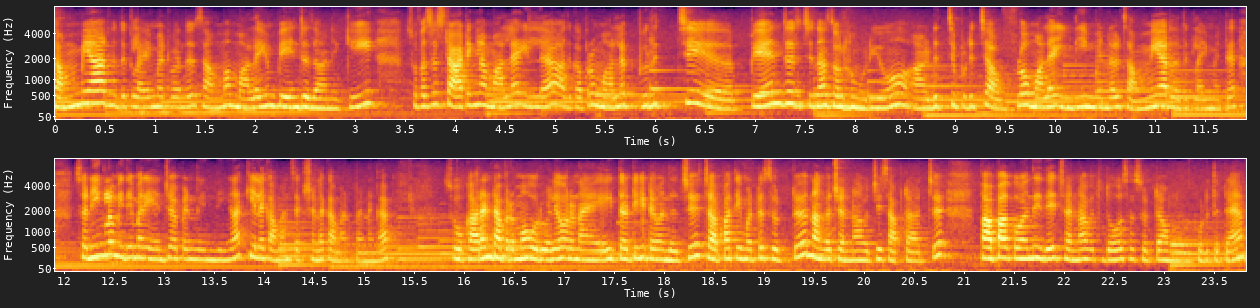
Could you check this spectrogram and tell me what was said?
செம்மையாக இருந்தது கிளைமேட் வந்து. செம்ம மழையும் பேஞ்சது அன்னைக்கு. ஸோ ஃபஸ்ட்டு ஸ்டார்டிங்கில் மழை இல்லை. அதுக்கப்புறம் மழை பிரித்து பேஞ்சிருச்சு தான் சொல்ல முடியும். அடித்து பிடிச்சி அவ்வளோ மழை இடி மின்னல் செம்மையாக இருந்தது கிளைமேட்டு ஸோ நீங்களும் இதே மாதிரி என்ஜாய் பண்ணியிருந்தீங்கன்னா கீழே கமெண்ட் செக்ஷனில் கமெண்ட் பண்ணுங்கள் ஸோ கரண்ட் அப்புறமா ஒரு வேலையை ஒரு நான் எயிட் தேர்ட்டி கிட்டே வந்துச்சு. சப்பாத்தி மட்டும் சுட்டு நாங்கள் சென்னா வச்சு சாப்பிட்டாச்சு. பாப்பாவுக்கு வந்து இதே சென்னா வச்சு தோசை சுட்டு அவங்களுக்கு கொடுத்துட்டேன்.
